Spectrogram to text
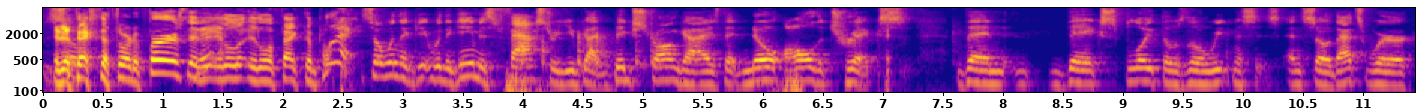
It affects the throw to first, and it'll it'll affect the play. so when the when the game is faster, you've got big, strong guys that know all the tricks. Then they exploit those little weaknesses, and so that's where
